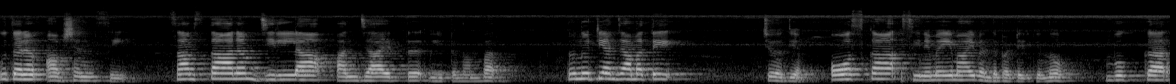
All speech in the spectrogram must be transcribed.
ഉത്തരം ഓപ്ഷൻ സി. സംസ്ഥാനം ജില്ല പഞ്ചായത്ത് വീട്ടു നമ്പർ. തൊണ്ണൂറ്റി അഞ്ചാമത്തെ ചോദ്യം. ഓസ്ക സിനിമയുമായി ബന്ധപ്പെട്ടിരിക്കുന്നു. ബുക്കർ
